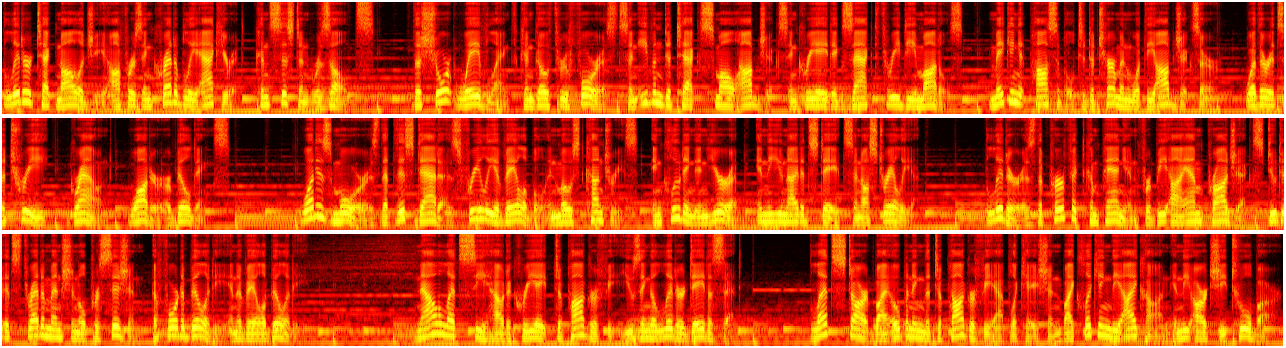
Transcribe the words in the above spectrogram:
LiDAR technology offers incredibly accurate, consistent results. The short wavelength can go through forests and even detect small objects and create exact 3D models, making it possible to determine what the objects are, whether it's a tree, ground, water or buildings. What is more is that this data is freely available in most countries, including in Europe, in the United States and Australia. LiDAR is the perfect companion for BIM projects due to its three-dimensional precision, affordability and availability. Now let's see how to create topography using a LiDAR dataset. Let's start by opening the topography application by clicking the icon in the archi toolbar.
